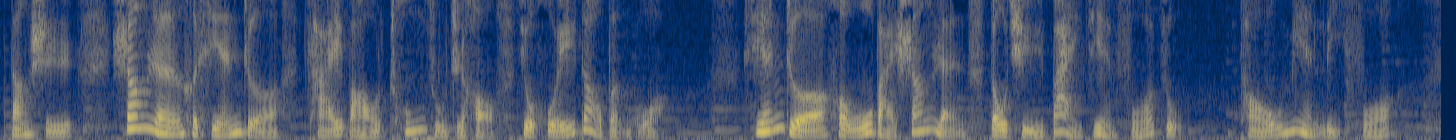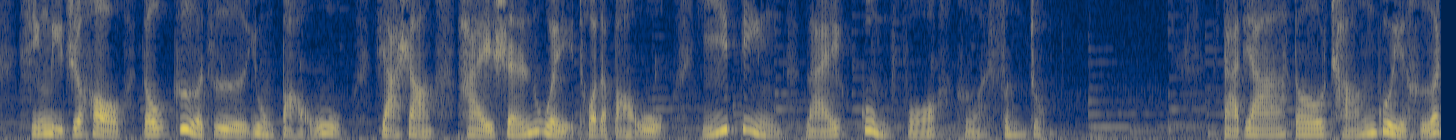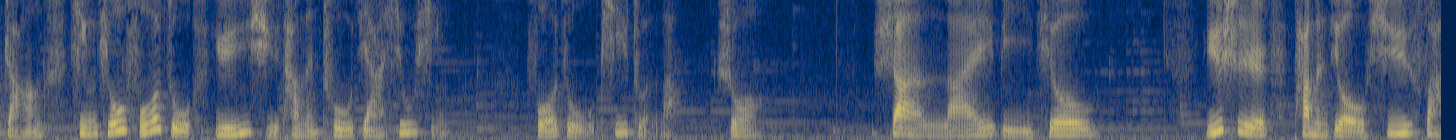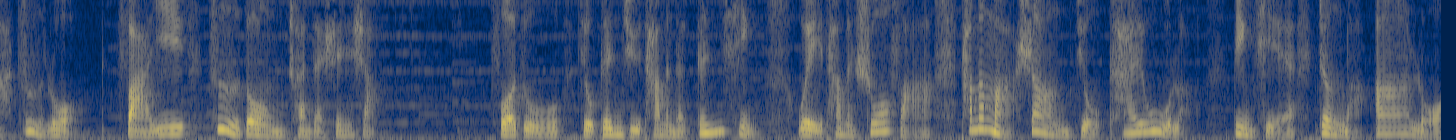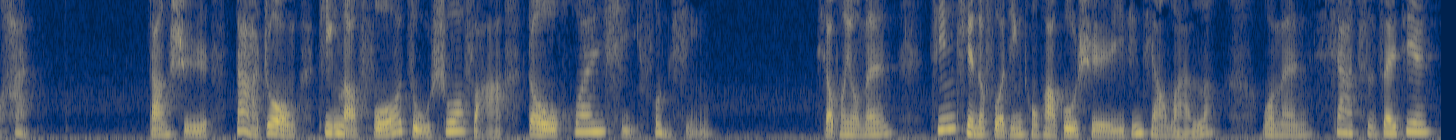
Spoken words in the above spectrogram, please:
当时商人和贤者财宝充足之后，就回到本国。贤者和五百商人都去拜见佛祖，头面礼佛。行礼之后，都各自用宝物加上海神委托的宝物一并来供佛和僧众。大家都长跪合掌，请求佛祖允许他们出家修行。佛祖批准了，说：“善来比丘。”于是他们就须发自落。法衣自动穿在身上，佛祖就根据他们的根性为他们说法，他们马上就开悟了，并且证了阿罗汉。当时大众听了佛祖说法，都欢喜奉行。小朋友们，今天的佛经童话故事已经讲完了，我们下次再见。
